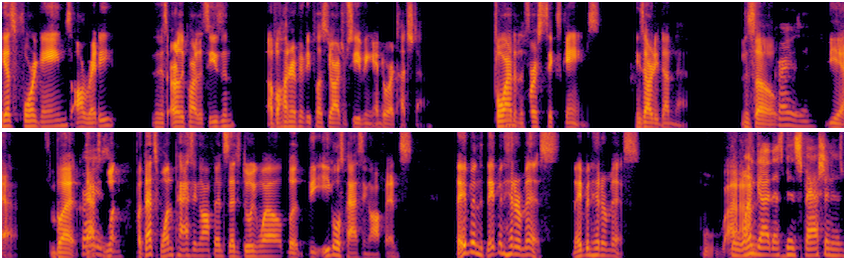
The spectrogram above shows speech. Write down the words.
He has four games already in this early part of the season of 150 plus yards receiving and or a touchdown. 4 out of mm. the first six games. He's already done that. And so crazy. Yeah. But crazy. that's one but that's one passing offense that's doing well. But the Eagles passing offense, they've been they've been hit or miss. They've been hit or miss. The one guy that's been smashing is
